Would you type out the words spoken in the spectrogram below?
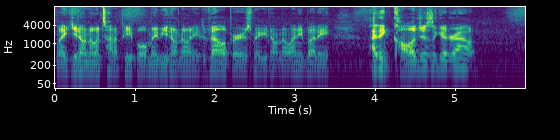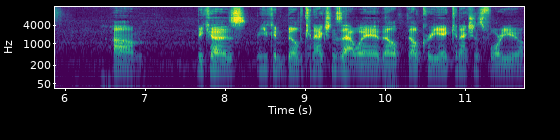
Like you don't know a ton of people. Maybe you don't know any developers. Maybe you don't know anybody. I think college is a good route. Um, because you can build connections that way. They'll they'll create connections for you.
